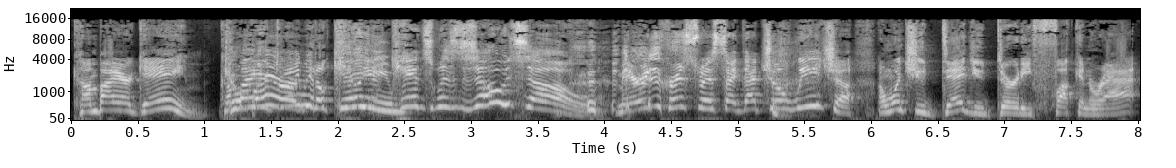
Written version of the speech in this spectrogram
come by our game. Come, Come by, by our our game. It'll kill your kids with Zozo. Merry Christmas! I got you a Ouija. I want you dead, you dirty fucking rat.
